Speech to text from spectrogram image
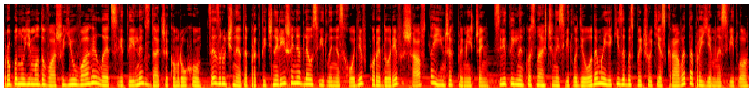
Пропонуємо до вашої уваги LED-світильник з датчиком руху. Це зручне та практичне рішення для освітлення сходів, коридорів, шаф та інших приміщень. Світильник оснащений світлодіодами, які забезпечують яскраве та приємне світло.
